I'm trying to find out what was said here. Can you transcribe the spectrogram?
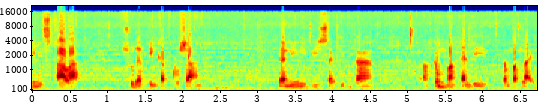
ini skala sudah tingkat perusahaan. Dan ini bisa kita uh, kembangkan di tempat lain.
